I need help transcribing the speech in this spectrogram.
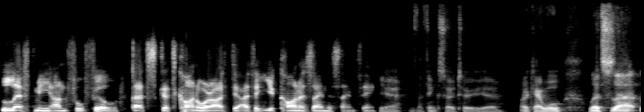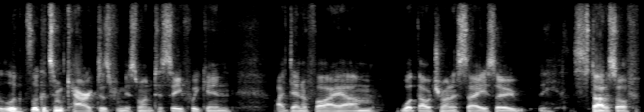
left me unfulfilled. That's that's kind of where I see. I think you're kind of saying the same thing. Yeah, I think so too. Yeah. Okay. Well, let's uh, look look at some characters from this one to see if we can identify um what they were trying to say. So, start us off.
